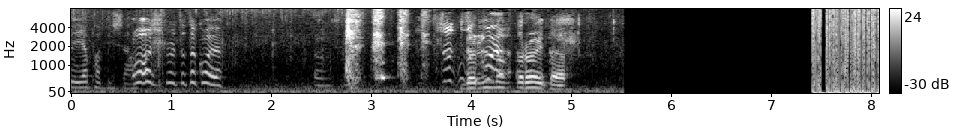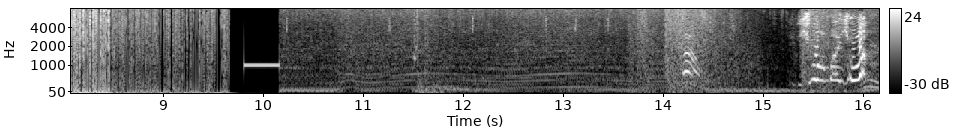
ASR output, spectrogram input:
Да я побежал. О, что это такое? Даже на второй этаж. Ё-моё!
